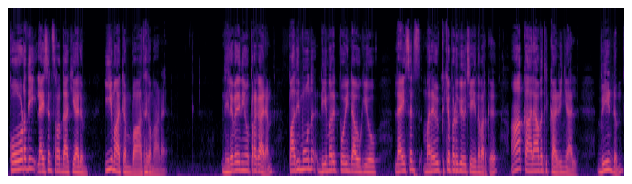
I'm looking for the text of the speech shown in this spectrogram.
കോടതി ലൈസൻസ് റദ്ദാക്കിയാലും ഈ മാറ്റം ബാധകമാണ്. നിലവിലെ നിയമപ്രകാരം പതിമൂന്ന് ഡിമെറിറ്റ് പോയിന്റ് ആവുകയോ ലൈസൻസ് മരവിപ്പിക്കപ്പെടുകയോ ചെയ്യുന്നവർക്ക് ആ കാലാവധി കഴിഞ്ഞാൽ വീണ്ടും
